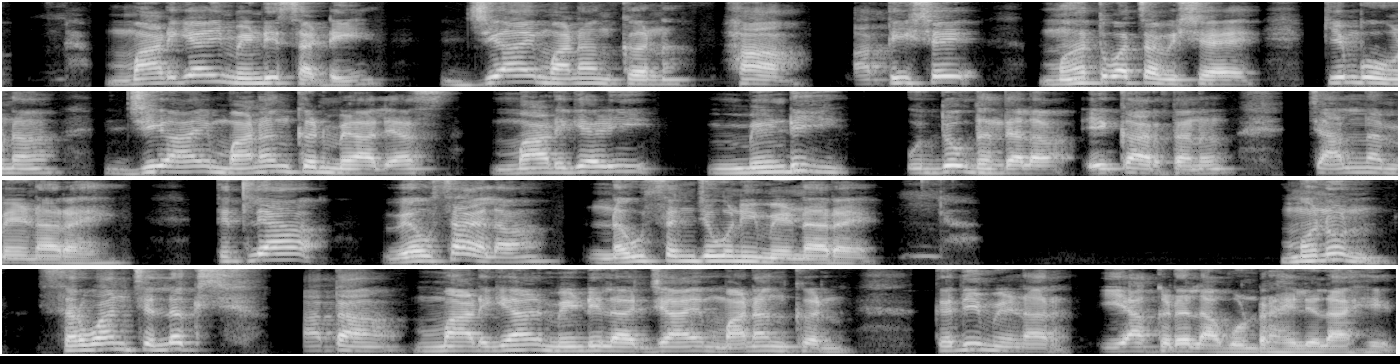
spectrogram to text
माडग्याळी मेंढीसाठी जी आय मानांकन हा अतिशय महत्त्वाचा विषय आहे. किंबहुना जी आय मानांकन मिळाल्यास माडग्याळी मेंढी उद्योगधंद्याला एका अर्थानं चालना मिळणार आहे. तिथल्या व्यवसायाला नवसंजीवनी मिळणार आहे. म्हणून सर्वांचे लक्ष आता माडग्याळ मेंढीला जाय मानांकन कधी मिळणार याकडे लागून राहिलेलं आहे.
